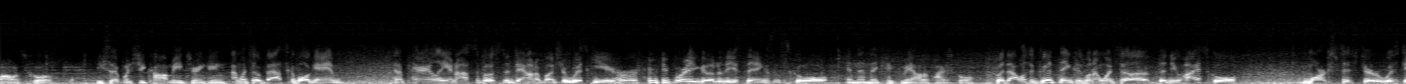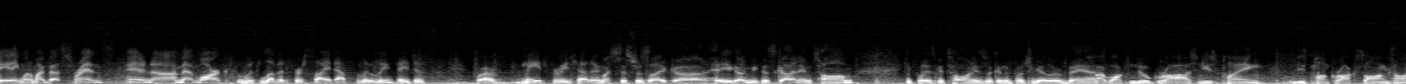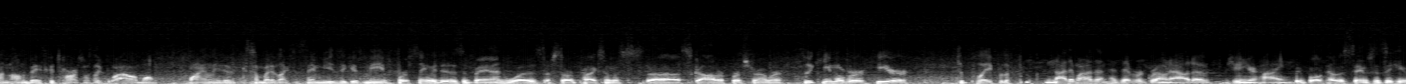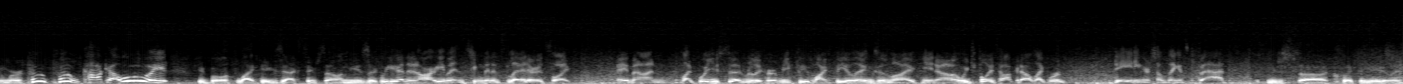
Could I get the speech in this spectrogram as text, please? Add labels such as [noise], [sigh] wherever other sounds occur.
grandma was cool. Except when she caught me drinking. I went to a basketball game, and apparently you're not supposed to down a bunch of whiskey [laughs] before you go to these things at school. And then they kicked me out of high school. But that was a good thing, because when I went to the new high school, Mark's sister was dating one of my best friends, and uh, I met Mark. It was love at first sight, absolutely. They just are made for each other. My sister's like, uh, hey, you got to meet this guy named Tom. He plays guitar and he's looking to put together a band. I walked into a garage and he was playing these punk rock songs on, on a bass guitar, so I was like, wow, well, finally, there's somebody that likes the same music as me. First thing we did as a band was start practicing with uh, Scott, our first drummer. So we came over here to play for the... Neither one of them has ever grown out of junior high. We both have the same sense of humor. Poop, poop, caca, ooh. We both like the exact same style of music. We get in an argument and two minutes later it's like, hey man, like what you said really hurt me, my feelings, and like, you know, we totally talk it out like we're dating or something. It's bad. We just uh, clicked immediately.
